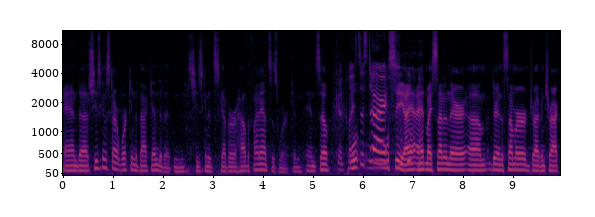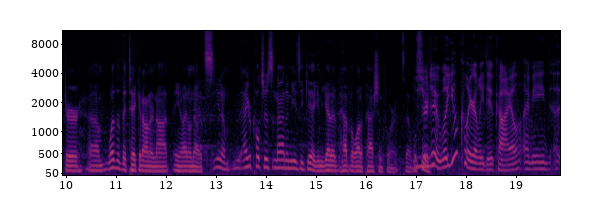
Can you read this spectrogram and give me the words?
and uh, she's going to start working the back end of it and she's going to discover how the finances work and, and so Good place we'll- to start. we'll see I, I had my son in there um, during the summer driving tractor um, whether they take it on or not you know i don't know it's you know agriculture is not an easy gig and you got to have a lot of passion for it so we'll Sure see do. Well, you clearly do, Kyle. I mean, uh,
